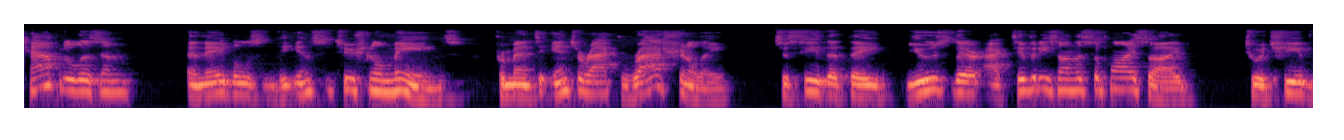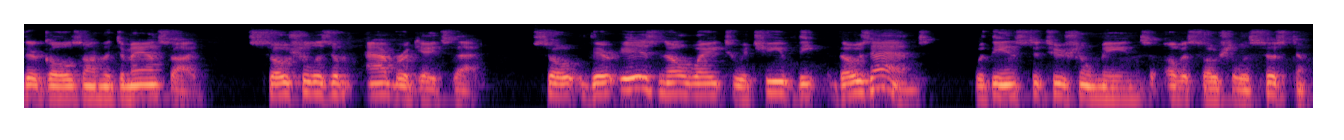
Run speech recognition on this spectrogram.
Capitalism enables the institutional means for men to interact rationally to see that they use their activities on the supply side to achieve their goals on the demand side. Socialism abrogates that. So there is no way to achieve the, those ends with the institutional means of a socialist system.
